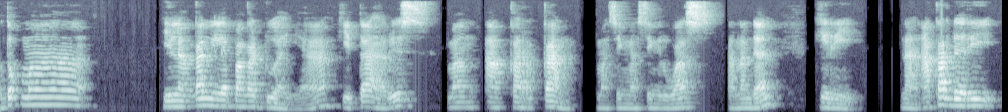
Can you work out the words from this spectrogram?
untuk menghilangkan nilai pangkat 2-nya, kita harus mengakarkan masing-masing ruas kanan dan kiri. Nah, akar dari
